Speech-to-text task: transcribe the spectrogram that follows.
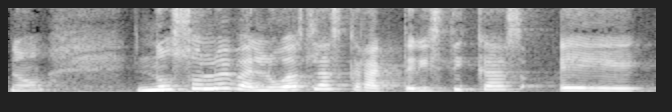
¿no? No solo evalúas las características eh,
